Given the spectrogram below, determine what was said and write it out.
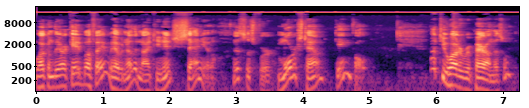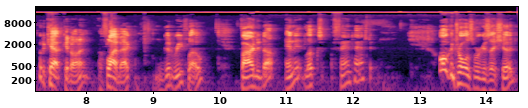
welcome to the Arcade Buffet. We have another 19-inch Sanyo. This was for Morristown Game Vault. Not too hard to repair on this one. Put a cap kit on it, a flyback, good reflow. Fired it up, and it looks fantastic. All controls work as they should.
